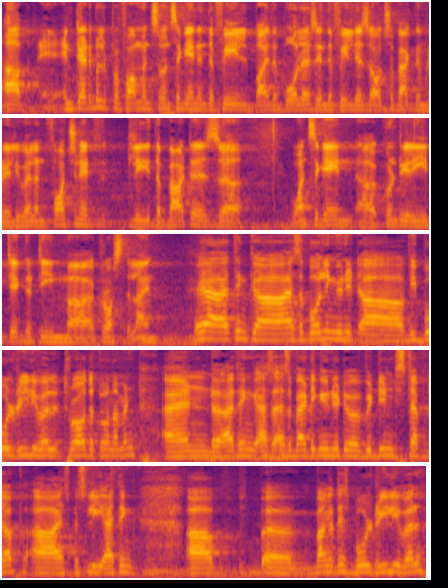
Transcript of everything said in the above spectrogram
Uh, incredible performance once again in the field by the bowlers and the fielders also backed them really well. Unfortunately, the batters uh, once again uh, couldn't really take the team uh, across the line. Yeah, I think uh, as a bowling unit, uh, we bowled really well throughout the tournament, and uh, I think as, as a batting unit, uh, we didn't stepped up. Uh, especially, I think uh, Bangladesh bowled really well,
